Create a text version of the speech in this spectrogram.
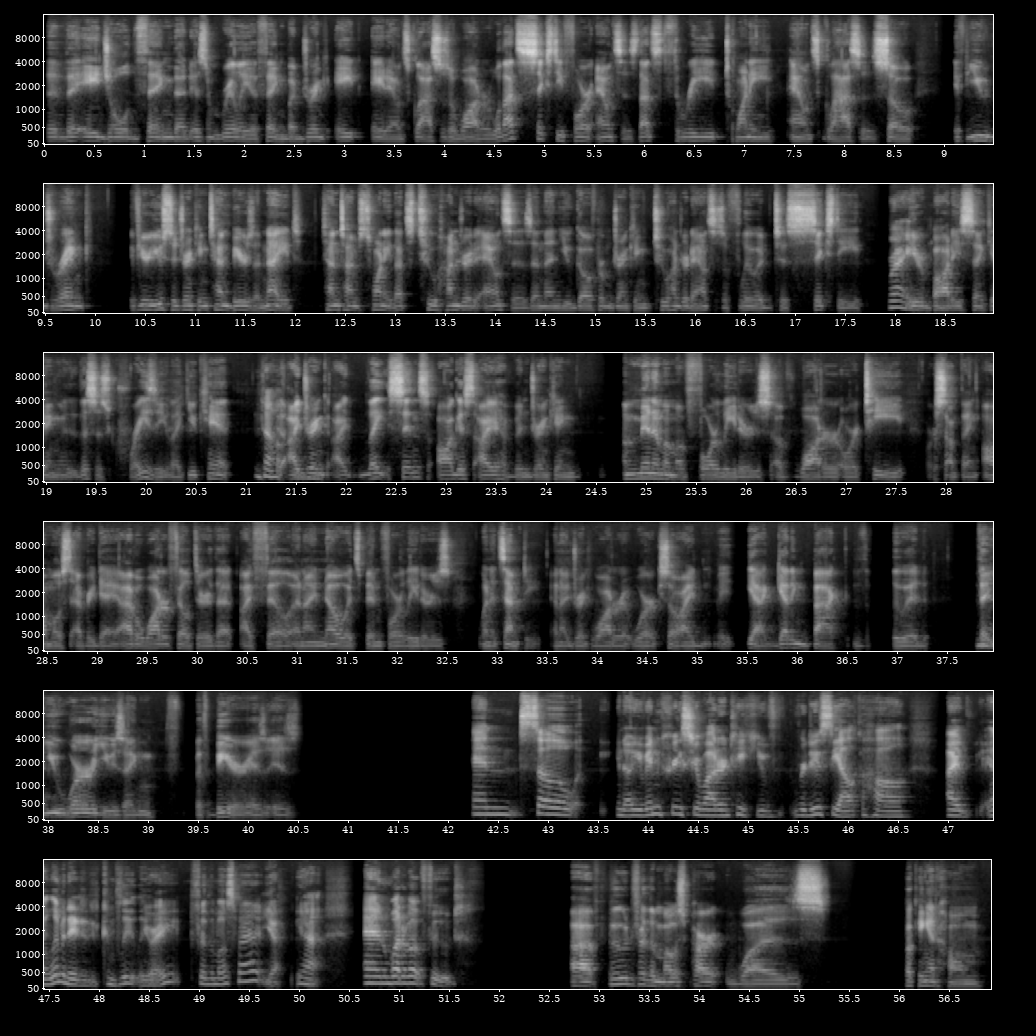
the, the age old thing that isn't really a thing but drink eight eight ounce glasses of water. Well that's 64 ounces. That's three 20 ounce glasses. So if you drink if you're used to drinking 10 beers a night 10 times 20 that's 200 ounces. And then you go from drinking 200 ounces of fluid to 60 right. your body's thinking this is crazy. Like you can't no, I drink I late since August I have been drinking a minimum of 4 liters of water or tea or something almost every day. I have a water filter that I fill and I know it's been 4 liters when it's empty and I drink water at work. So I it- yeah, getting back the fluid that Yeah. you were using with beer is is And so, you know, you've increased your water intake, you've reduced the alcohol. I eliminated it completely, right? For the most part? yeah. Yeah. And what about food? Uh, food for the most part was cooking at home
